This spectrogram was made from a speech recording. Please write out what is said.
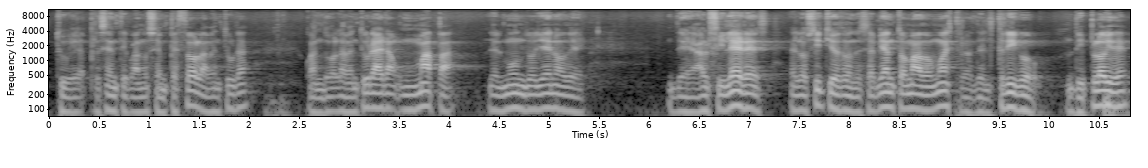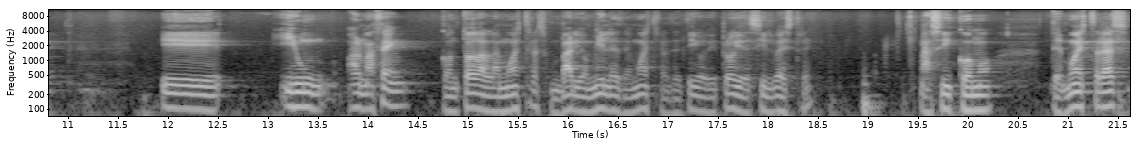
Estuve presente cuando se empezó la aventura, cuando la aventura era un mapa del mundo lleno de, alfileres en los sitios donde se habían tomado muestras del trigo diploide y, y un almacén con todas las muestras, varios miles de muestras de trigo diploide silvestre, así como de muestras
